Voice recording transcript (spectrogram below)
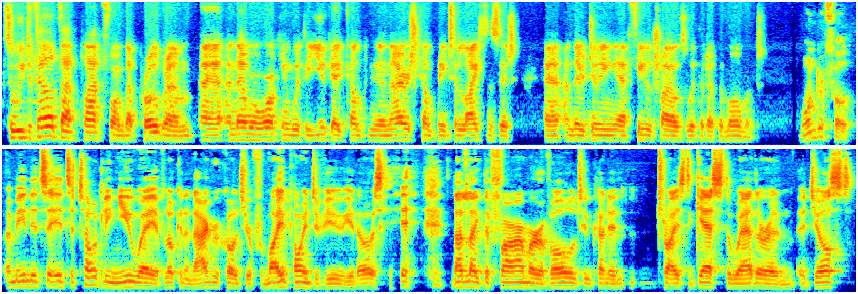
So we developed that platform, that program, uh, and now we're working with a UK company and an Irish company to license it, uh, and they're doing uh, field trials with it at the moment. Wonderful. I mean, it's a, it's a totally new way of looking at agriculture from my point of view. You know, it's not like the farmer of old who kind of tries to guess the weather and adjust.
